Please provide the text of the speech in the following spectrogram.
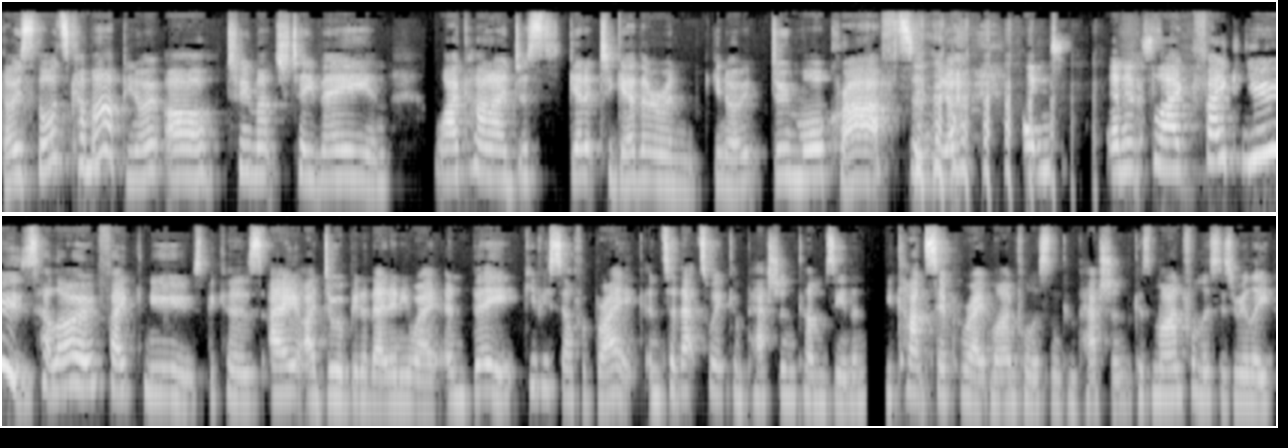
those thoughts come up, you know, oh, too much TV and why can't I just get it together and you know do more crafts and you know and and it's like fake news. Hello, fake news because a I do a bit of that anyway, and b give yourself a break. And so that's where compassion comes in, and you can't separate mindfulness and compassion because mindfulness is really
